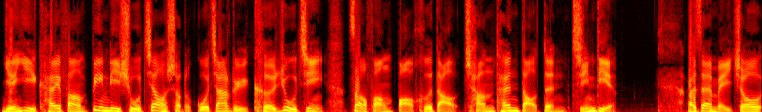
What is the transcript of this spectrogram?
严议开放病例数较少的国家旅客入境，造访保和岛、长滩岛等景点。而在美洲，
